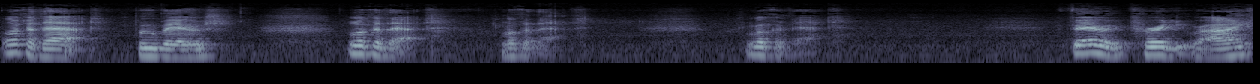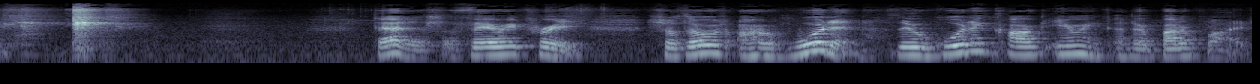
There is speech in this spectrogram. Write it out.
Look at that, Boo Bears. Look at that. Look at that. Look at that. Very pretty, right? That is very pretty. So those are wooden. They're wooden carved earrings and they're butterflies.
